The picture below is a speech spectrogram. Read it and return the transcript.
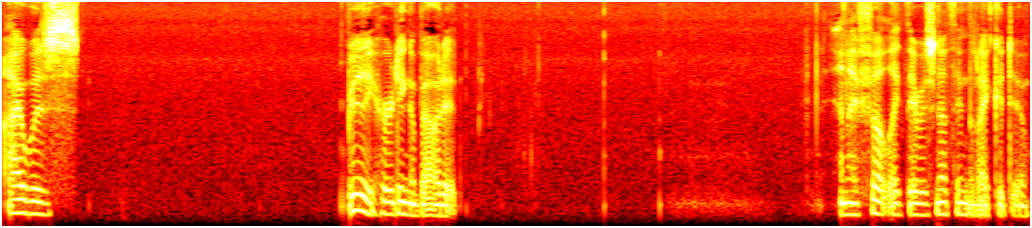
I was really hurting about it. And I felt like there was nothing that I could do.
